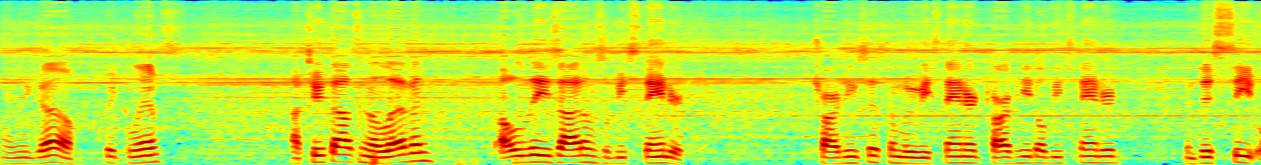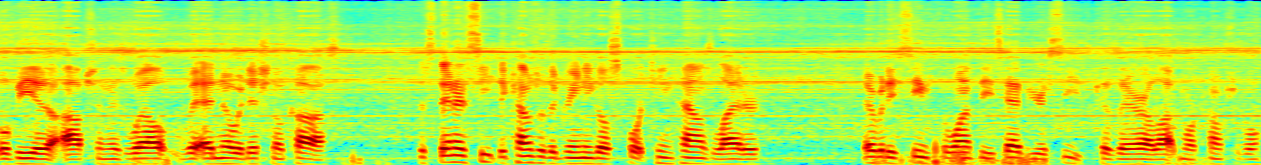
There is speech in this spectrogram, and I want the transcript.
There you go. Quick glimpse. On 2011, all of these items will be standard. Charging system will be standard, carb heat will be standard, and this seat will be an option as well at no additional cost. The standard seat that comes with the Green Eagle is 14 pounds lighter. Everybody seems to want these heavier seats because they are a lot more comfortable.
